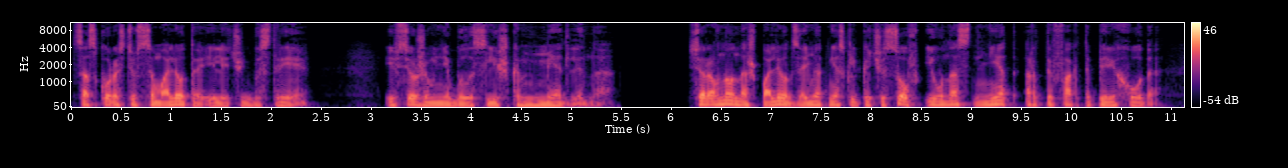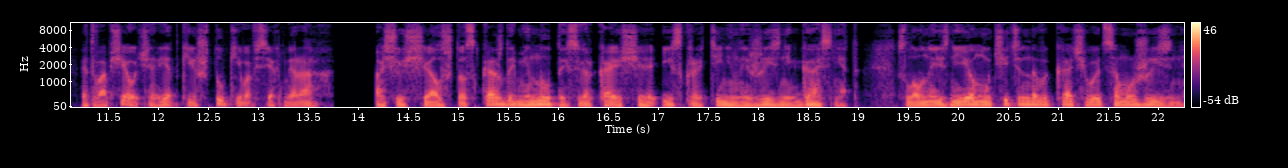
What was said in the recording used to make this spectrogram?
со скоростью самолета или чуть быстрее и все же мне было слишком медленно. Все равно наш полет займет несколько часов, и у нас нет артефакта перехода. Это вообще очень редкие штуки во всех мирах. Ощущал, что с каждой минутой сверкающая искра Тининой жизни гаснет, словно из нее мучительно выкачивают саму жизнь.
